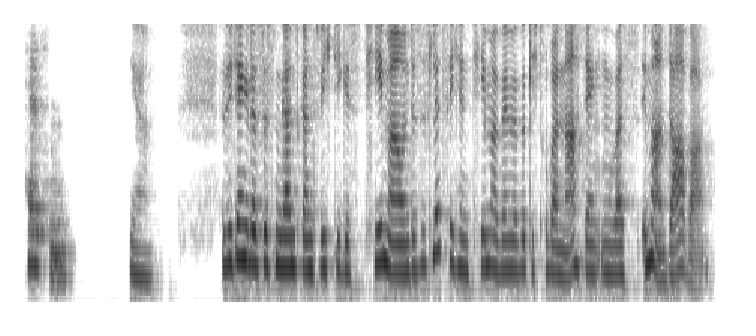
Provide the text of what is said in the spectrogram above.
helfen? Ja. Also ich denke, das ist ein ganz, ganz wichtiges Thema und es ist letztlich ein Thema, wenn wir wirklich drüber nachdenken, was immer da war.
